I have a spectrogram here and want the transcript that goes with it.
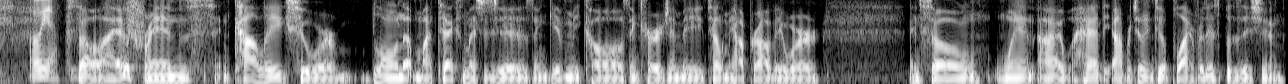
oh yeah. So I had friends and colleagues who were blowing up my text messages and giving me calls, encouraging me, telling me how proud they were. And so when I had the opportunity to apply for this position,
